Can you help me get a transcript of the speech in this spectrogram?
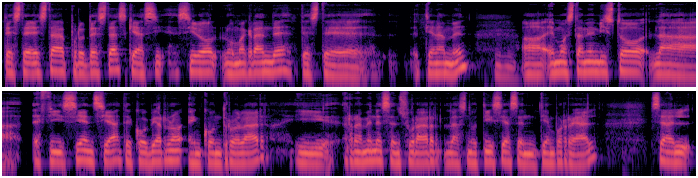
desde estas protestas que ha sido lo más grande desde Tiananmen, ah, hemos también visto la eficiencia del gobierno en controlar y realmente censurar las noticias en tiempo real. O sea, el,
